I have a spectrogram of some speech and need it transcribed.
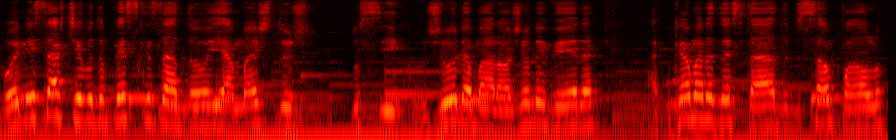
Por iniciativa do pesquisador e amante do, do circo Júlio Amaral de Oliveira, a Câmara do Estado de São Paulo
